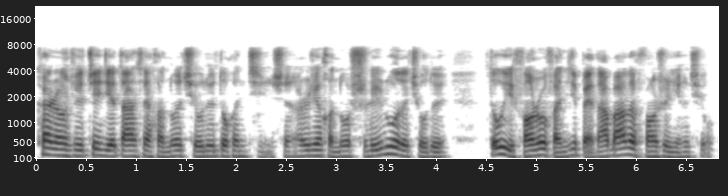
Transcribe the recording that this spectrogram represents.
看上去这届大赛很多球队都很谨慎，而且很多实力弱的球队都以防守反击百大巴的方式赢球。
